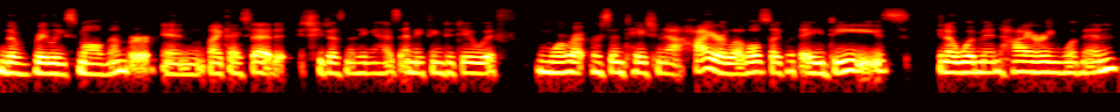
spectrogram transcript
the really small number. And like I said, she doesn't think it has anything to do with more representation at higher levels, like with ADs. You know, women hiring women,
